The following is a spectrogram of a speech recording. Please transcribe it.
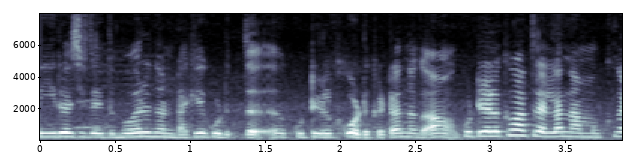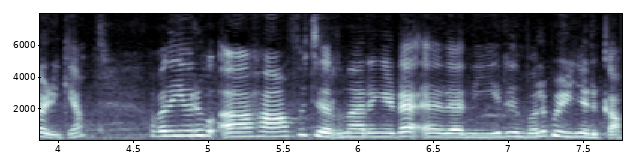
നീര് വെച്ചിട്ട് ഇതുപോലെ ഒന്ന് ഉണ്ടാക്കി കൊടുത്ത് കുട്ടികൾക്ക് കൊടുക്കട്ടെ. കുട്ടികൾക്ക് മാത്രമല്ല നമുക്കും കഴിക്കാം. അപ്പോൾ ഈ ഒരു ഹാഫ് ചെറുനാരങ്ങയുടെ നീര് ഇതുപോലെ പിഴിഞ്ഞെടുക്കാം.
